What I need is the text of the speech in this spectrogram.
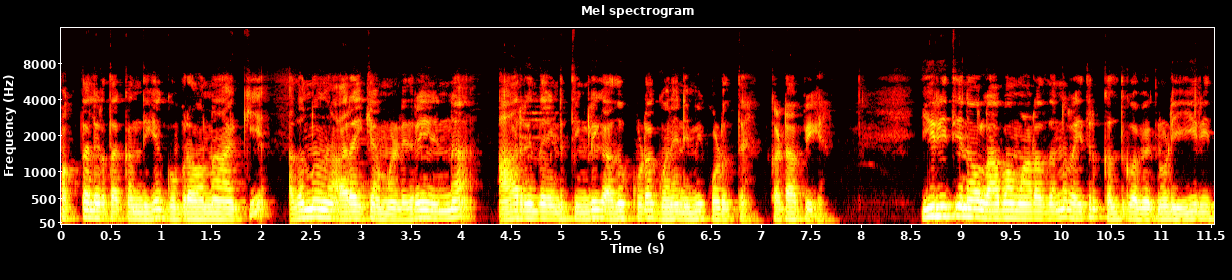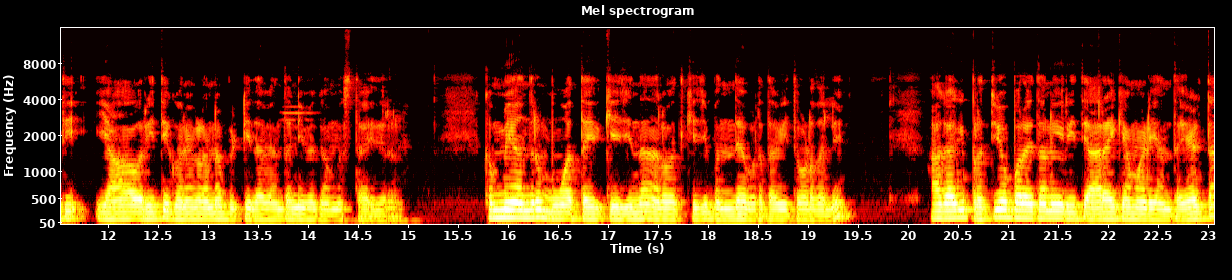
ಪಕ್ಕದಲ್ಲಿರ್ತಕ್ಕಂದಿಗೆ ಗೊಬ್ಬರವನ್ನು ಹಾಕಿ ಅದನ್ನು ಆರೈಕೆ ಮಾಡಿದರೆ ಇನ್ನು ಆರರಿಂದ ಎಂಟು ತಿಂಗಳಿಗೆ ಅದು ಕೂಡ ಗೊನೆ ನಿಮಗೆ ಕೊಡುತ್ತೆ ಕಟಾಪಿಗೆ. ಈ ರೀತಿ ನಾವು ಲಾಭ ಮಾಡೋದನ್ನು ರೈತರು ಕಲ್ತ್ಕೋಬೇಕು. ನೋಡಿ, ಈ ರೀತಿ ಯಾವ ರೀತಿ ಗೊನೆಗಳನ್ನು ಬಿಟ್ಟಿದ್ದಾವೆ ಅಂತ ನೀವೇ ಗಮನಿಸ್ತಾ ಇದ್ದೀರಲ್ಲ ಕಮ್ಮಿ ಅಂದರೂ ಮೂವತ್ತೈದು ಕೆ ಜಿಯಿಂದ ನಲವತ್ತು ಕೆ ಜಿ ಬಂದೇ ಬರ್ತವೆ ಈ ತೋಟದಲ್ಲಿ. ಹಾಗಾಗಿ ಪ್ರತಿಯೊಬ್ಬ ರೈತನೂ ಈ ರೀತಿ ಆರೈಕೆ ಮಾಡಿ ಅಂತ ಹೇಳ್ತಾ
